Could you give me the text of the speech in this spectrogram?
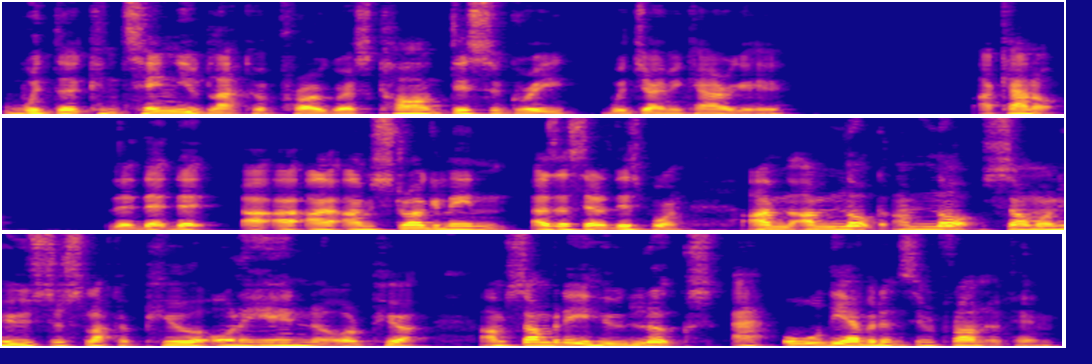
with the continued lack of progress, can't disagree with Jamie Carragher here. I cannot. That, that, that I, I, I'm struggling, as I said at this point. I'm, I'm not, I'm not someone who's just like a pure Ollie in or pure. I'm somebody who looks at all the evidence in front of him,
